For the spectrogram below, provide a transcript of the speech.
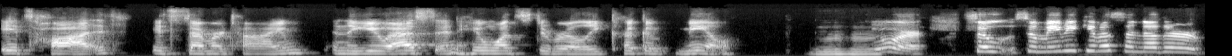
it's hot, it's summertime in the US, and who wants to really cook a meal? Mm-hmm. Sure. So, so maybe give us another,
